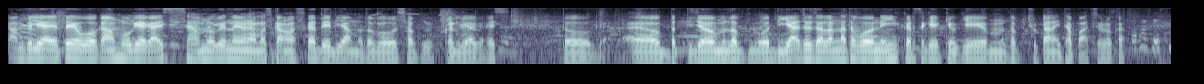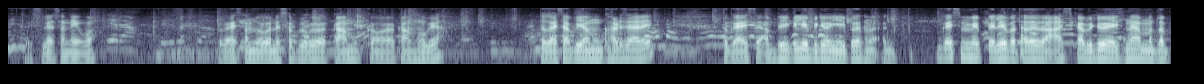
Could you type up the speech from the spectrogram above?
काम के लिए आए थे, वो काम हो गया गैस हम लोगों ने नमस्कार नमस्कार दे दिया मतलब वो सब कर लिया गैस तो बत्ती जो मतलब वो दिया, जो जलाना था, वो नहीं कर सके क्योंकि मतलब छुट्टा नहीं था पाँच सौ का। तो इसलिए ऐसा नहीं हुआ। तो गैस हम लोगों ने सब लोगों का काम काम हो गया। तो गैस अभी हम घर जा रहे तो गैस अभी के लिए वीडियो यहीं पर गैस मैं पहले बता देता आज का वीडियो इतना मतलब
